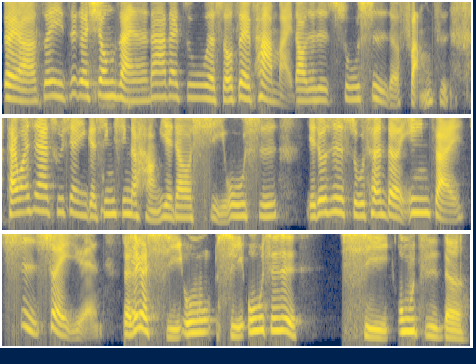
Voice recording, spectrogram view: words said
对啊，所以这个凶宅呢，大家在租屋的时候最怕买到就是出事的房子。台湾现在出现一个新兴的行业，叫做洗屋师，也就是俗称的阴宅试睡员。对，这个洗屋洗屋是洗屋子的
